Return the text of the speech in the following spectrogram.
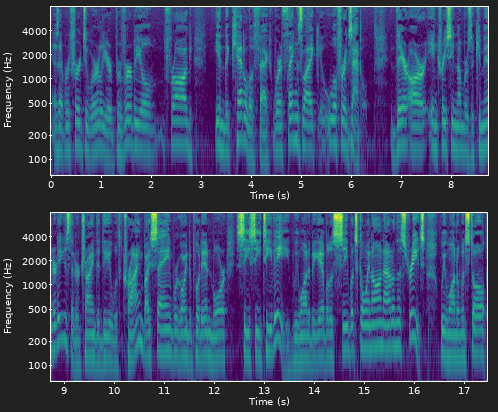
as I referred to earlier, proverbial frog in the kettle effect, where things like, well, for example, there are increasing numbers of communities that are trying to deal with crime by saying we're going to put in more CCTV. We want to be able to see what's going on out on the streets. We want to install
